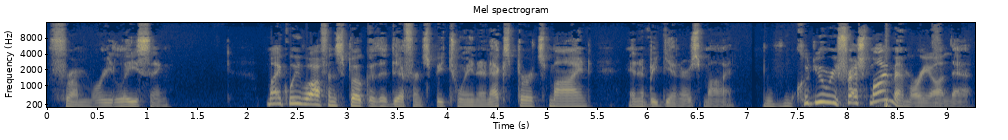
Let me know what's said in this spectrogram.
from releasing. Mike, we've often spoke of the difference between an expert's mind and a beginner's mind. Could you refresh my memory on that?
